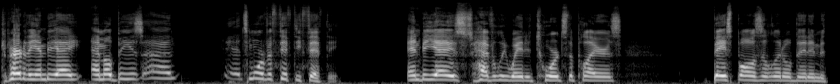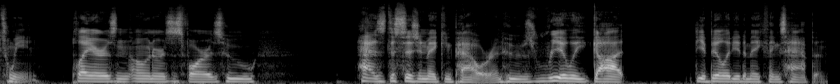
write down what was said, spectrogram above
compared to the NBA, MLB's uh, it's more of a 50-50. NBA is heavily weighted towards the players. Baseball is a little bit in between players and owners as far as who has decision making power and who's really got the ability to make things happen.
